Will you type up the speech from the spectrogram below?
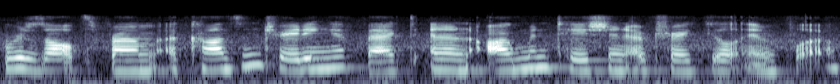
results from a concentrating effect and an augmentation of tracheal inflow.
